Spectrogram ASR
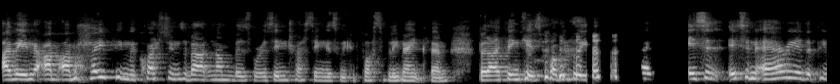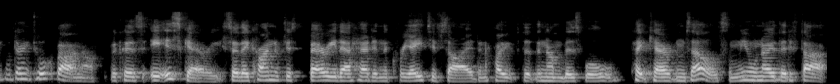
I mean, I'm I'm hoping the questions about numbers were as interesting as we could possibly make them. But I think it's probably it's a, it's an area that people don't talk about enough because it is scary. So they kind of just bury their head in the creative side and hope that the numbers will take care of themselves. And we all know that if that,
